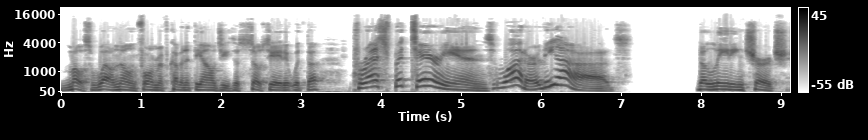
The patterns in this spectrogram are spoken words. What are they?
most well known form of covenant theology is associated with the Presbyterians. What are the odds? The leading church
